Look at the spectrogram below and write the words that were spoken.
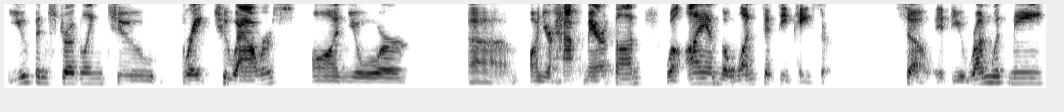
you've been struggling to break two hours on your um, on your half marathon. Well, I am the 150 pacer. So if you run with me,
